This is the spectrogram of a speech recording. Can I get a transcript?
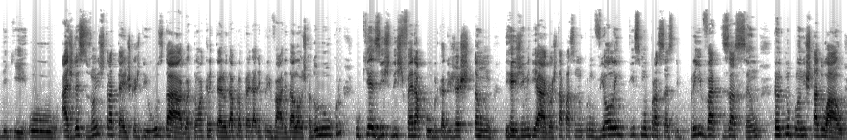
de que o, as decisões estratégicas de uso da água estão a critério da propriedade privada e da lógica do lucro. O que existe de esfera pública, de gestão, de regime de água, está passando por um violentíssimo processo de privatização, tanto no plano estadual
